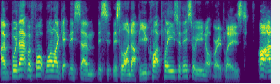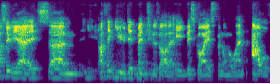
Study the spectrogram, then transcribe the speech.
um, with that, before while I get this um this this lined up, are you quite pleased with this, or are you not very pleased? Oh, absolutely, yeah. It's um, I think you did mention as well that he this guy is phenomenal and out of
